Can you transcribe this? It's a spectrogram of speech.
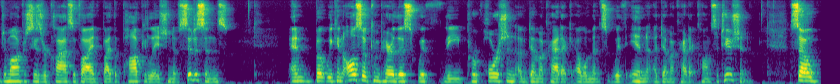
democracies are classified by the population of citizens and but we can also compare this with the proportion of democratic elements within a democratic constitution. So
